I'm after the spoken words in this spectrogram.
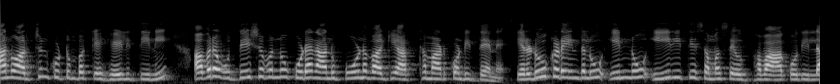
ನಾನು ಅರ್ಜುನ್ ಕುಟುಂಬಕ್ಕೆ ಹೇಳಿದ್ದೀನಿ. ಅವರ ಉದ್ದೇಶವನ್ನು ಕೂಡ ನಾನು ಪೂರ್ಣವಾಗಿ ಅರ್ಥ ಮಾಡಿಕೊಂಡಿದ್ದೇನೆ. ಎರಡೂ ಕಡೆಯಿಂದಲೂ ಇನ್ನು ಈ ರೀತಿ ಸಮಸ್ಯೆ ಉದ್ಭವ ಆಗೋದಿಲ್ಲ.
